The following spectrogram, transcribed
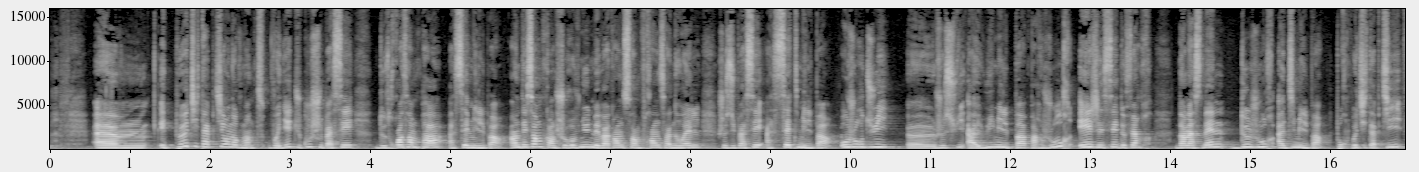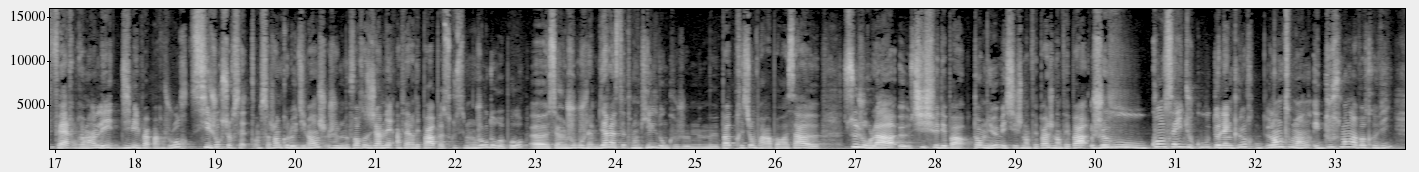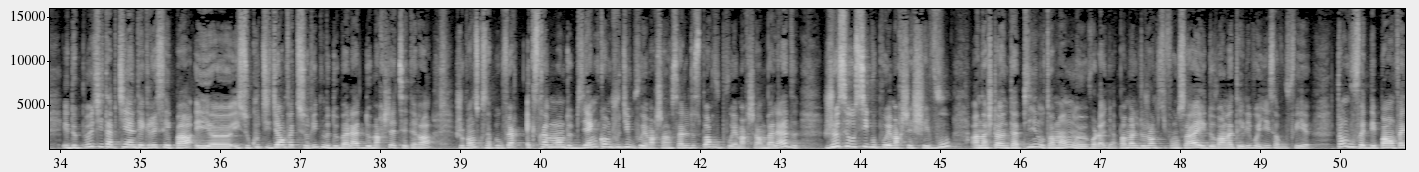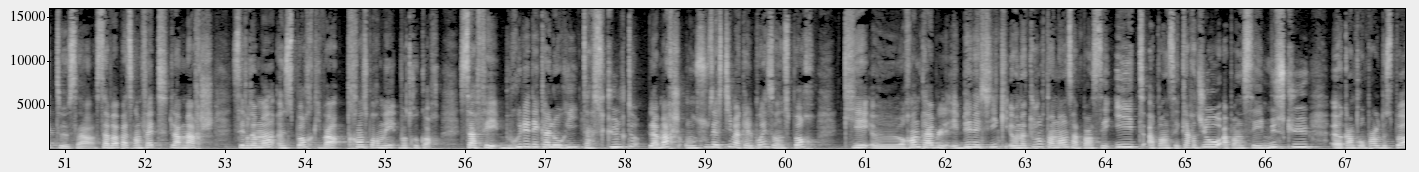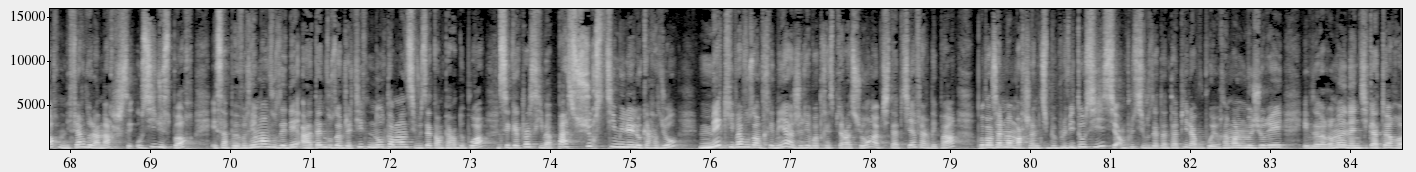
Euh, et petit à petit, on augmente. Vous voyez, du coup, je suis passée de 300 pas à 5000 pas. En décembre, quand je suis revenue de mes vacances en France à Noël, je suis passée à 7000 pas. Aujourd'hui, euh, je suis à 8000 pas par jour et j'essaie de faire dans la semaine deux jours à 10 000 pas pour petit à petit faire vraiment les 10 000 pas par jour, 6 jours sur 7. En sachant que le dimanche, je ne me force jamais à faire des pas parce que c'est mon jour de repos. Euh, c'est un jour où j'aime bien rester tranquille donc je ne me mets pas de pression par rapport à ça. Euh, ce jour-là, euh, si je fais des pas, tant mieux, mais si je n'en fais pas, je n'en fais pas. Je vous conseille du coup de l'inclure lentement et doucement à votre vie et de petit à petit intégrer ces pas et, et ce quotidien, en fait, ce rythme de balade, de marché, etc. Je pense que ça peut vous faire extrêmement de bien. Comme je vous dis, vous pouvez marcher en salle de sport, vous pouvez marcher en balade. Je sais aussi que vous pouvez marcher chez vous en achetant un tapis, notamment. Euh, voilà, il y a pas mal de gens qui font ça et devant la télé, vous voyez, ça vous fait. Tant que vous faites des pas, en fait, ça, ça va parce qu'en fait, la marche, c'est vraiment un sport qui va transformer votre corps. Ça fait brûler des calories, ça sculpte. La marche, on sous-estime à quel point c'est un sport qui est euh, rentable et bénéfique. Et on a toujours tendance à penser hit, à penser cardio, à penser muscu euh, quand on parle de sport. Mais faire de la marche, c'est aussi du sport et ça peut vraiment vous aider à atteindre vos objectifs, notamment si vous êtes en perte de poids. C'est quelque chose qui va pas surstimuler le cardio, mais qui va vous entraîner à gérer votre respiration, à petit à petit à faire des pas, potentiellement marcher un petit peu plus vite aussi. Si, en plus, si vous êtes un tapis, là, vous pouvez vraiment le mesurer et vous avez vraiment un indicateur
